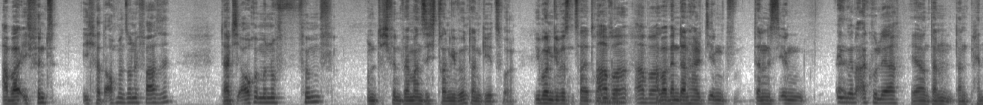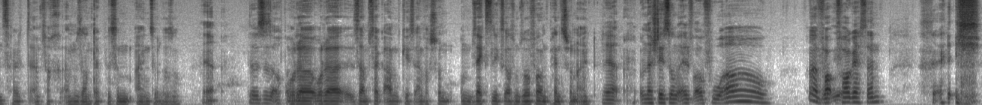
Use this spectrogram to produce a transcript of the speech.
Aber ich finde, ich hatte auch mal so eine Phase, da hatte ich auch immer nur 5. Und ich finde, wenn man sich dran gewöhnt, dann geht's wohl. Über einen gewissen Zeitraum. Aber, so. aber. Aber wenn dann halt irgend, dann ist irgend. Irgendein Akku leer. Ja, und dann, dann pennst halt einfach am Sonntag bis um 1 oder so. Ja, das ist es auch bei oder, mir. Oder Samstagabend gehst einfach schon um 6 liegst auf dem Sofa und pennst schon ein. Ja, und dann stehst du um 11 auf. Wow. Ah, Vor, vorgestern, ich,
